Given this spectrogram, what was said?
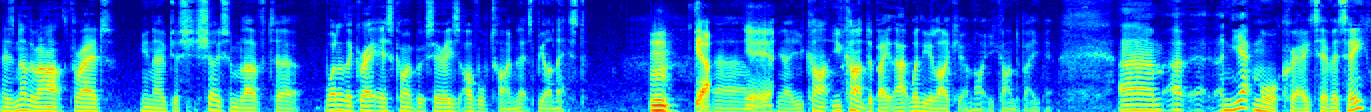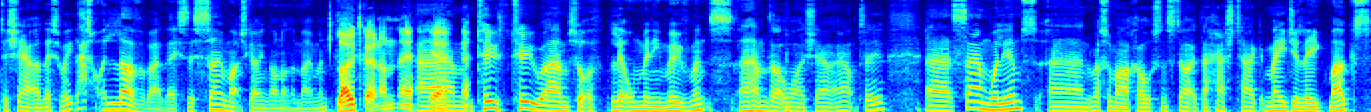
there's another art thread. You know, just show some love to one of the greatest comic book series of all time. Let's be honest. they? Yeah, Um, yeah, yeah. You know, you can't you can't debate that whether you like it or not. You can't debate it. Um, uh, and yet more creativity to shout out this week. That's what I love about this. There's so much going on at the moment. Loads going on there. Um, yeah. Two two um, sort of little mini movements um, that I want to shout out to. Uh, Sam Williams and Russell Mark Olsen started the hashtag Major League Mugs,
